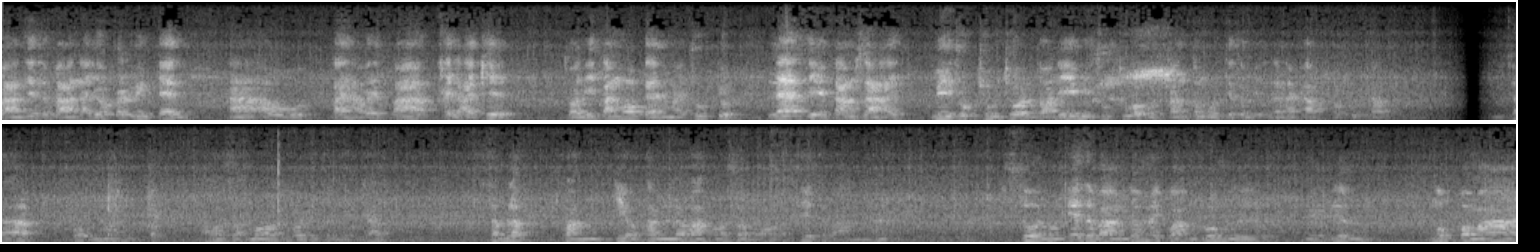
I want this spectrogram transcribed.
บาลเทศบาลนายกก็วิ่งเต้น อ่าเอาไปหาไฟฟ้าขยายเขต ตอนนี้ตั้งหม้อแปลงใหม่ทุกจุด และเสียงตามสายมีทุกชุมชน ตอนนี้มีทุกทั่วหมดทั้งตำบลเจสมินแล้วนะครับขอบคุณครับดีครับ ผมอสมตำบลเจริญครับสำหรับความเกี่ยวพันระหว่างอสมกับเทศบาลนะฮะส่วนของเทศบาลก็ให้ความร่วมมือในเรื่องงบประมาณ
